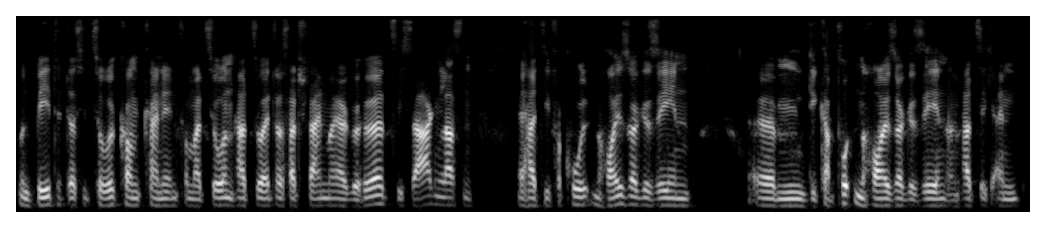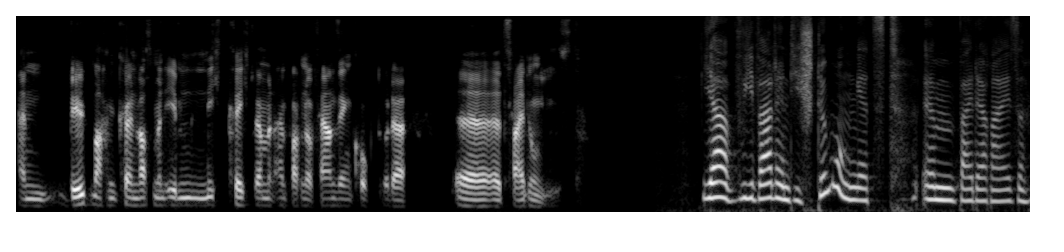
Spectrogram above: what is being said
und betet, dass sie zurückkommt, keine Informationen hat. So etwas hat Steinmeier gehört, sich sagen lassen. Er hat die verkohlten Häuser gesehen, ähm, die kaputten Häuser gesehen und hat sich ein, ein Bild machen können, was man eben nicht kriegt, wenn man einfach nur Fernsehen guckt oder äh, Zeitung liest. Ja, wie war denn die Stimmung jetzt ähm, bei der Reise?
